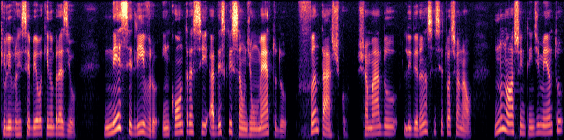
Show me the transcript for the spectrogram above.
que o livro recebeu aqui no Brasil. Nesse livro encontra-se a descrição de um método fantástico chamado liderança situacional. No nosso entendimento,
